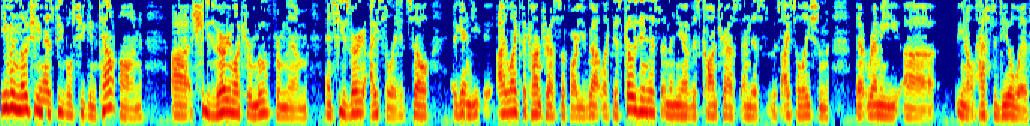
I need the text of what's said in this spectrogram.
even though she has people she can count on uh she's very much removed from them and she's very isolated. So again you, I like the contrast so far. You've got like this coziness and then you have this contrast and this this isolation that Remy uh you know has to deal with.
